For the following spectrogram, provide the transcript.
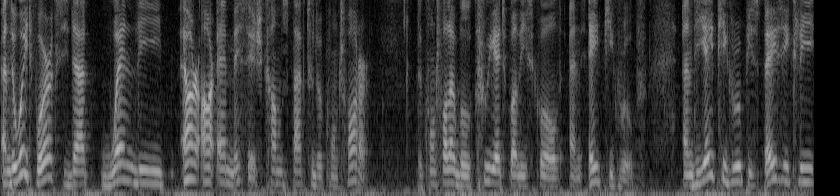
And the way it works is that when the RRM message comes back to the controller, the controller will create what is called an AP group. And the AP group is basically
